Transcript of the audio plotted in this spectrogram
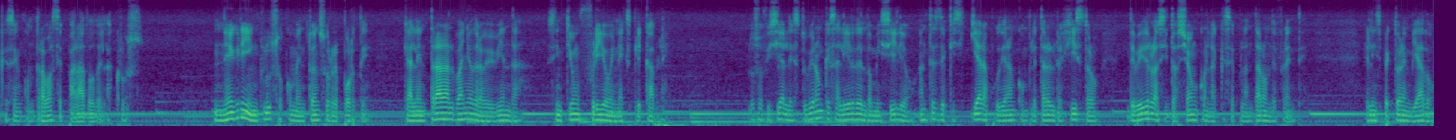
que se encontraba separado de la cruz. Negri incluso comentó en su reporte que al entrar al baño de la vivienda sintió un frío inexplicable. Los oficiales tuvieron que salir del domicilio antes de que siquiera pudieran completar el registro debido a la situación con la que se plantaron de frente. El inspector enviado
